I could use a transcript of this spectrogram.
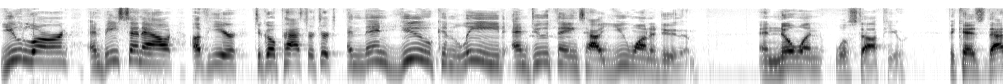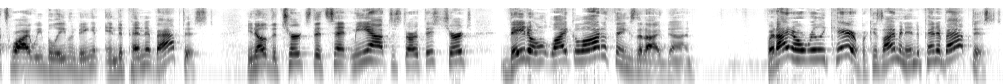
you learn and be sent out of here to go pastor a church, and then you can lead and do things how you want to do them. And no one will stop you because that's why we believe in being an independent Baptist. You know, the church that sent me out to start this church, they don't like a lot of things that I've done. But I don't really care because I'm an independent Baptist.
